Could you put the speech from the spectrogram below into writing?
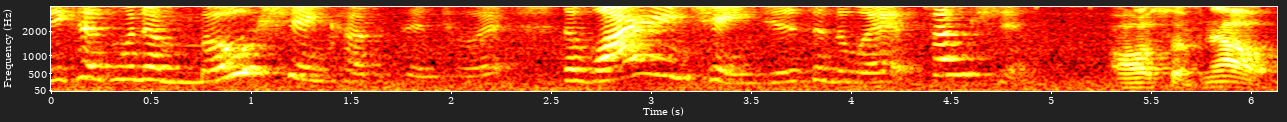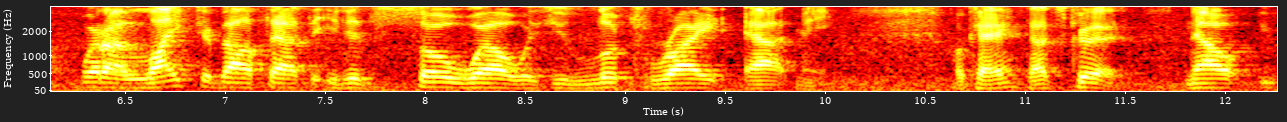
because when emotion comes into it, the wiring changes in the way it functions. Awesome. Now, what I liked about that that you did so well was you looked right at me. Okay, that's good. Now, you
